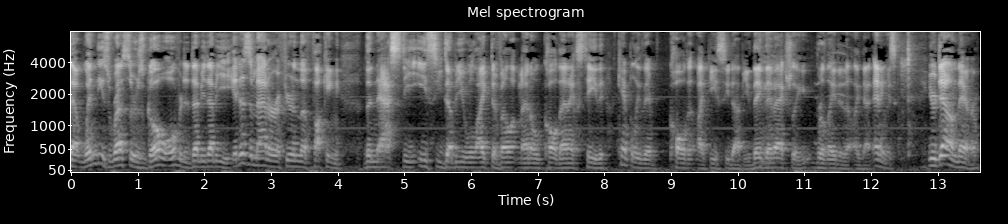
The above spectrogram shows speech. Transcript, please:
that when these wrestlers go over to WWE, it doesn't matter if you're in the fucking the nasty ECW like developmental called NXT. I can't believe they've called it like ECW. They they've actually related it like that. Anyways, you're down there.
